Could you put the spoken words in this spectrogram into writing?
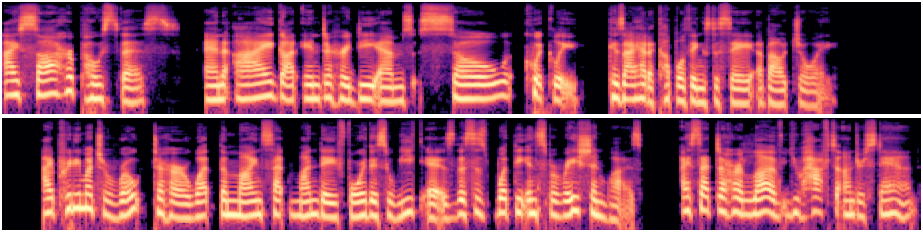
I saw her post this and I got into her DMs so quickly because I had a couple things to say about joy. I pretty much wrote to her what the Mindset Monday for this week is. This is what the inspiration was. I said to her, Love, you have to understand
